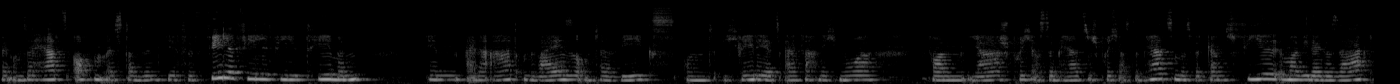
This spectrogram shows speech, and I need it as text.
wenn unser Herz offen ist, dann sind wir für viele, viele, viele Themen in einer Art und Weise unterwegs. Und ich rede jetzt einfach nicht nur von, ja, sprich aus dem Herzen, sprich aus dem Herzen. Das wird ganz viel immer wieder gesagt.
